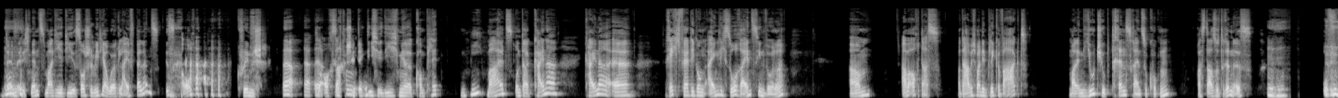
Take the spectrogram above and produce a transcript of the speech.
denn ich nenne es mal die, die Social Media Work-Life-Balance, ist auch cringe. Ja, ja, also ja. auch Sachen, die ich, die ich mir komplett niemals unter keiner, keiner äh, Rechtfertigung eigentlich so reinziehen würde. Ähm, aber auch das. Und da habe ich mal den Blick gewagt, mal in die YouTube-Trends reinzugucken, was da so drin ist. Mhm. Uff.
